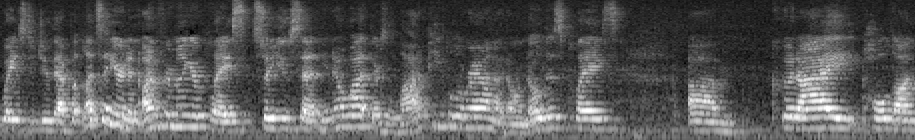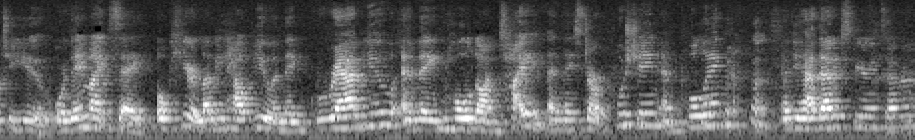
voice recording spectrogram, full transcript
ways to do that, but let's say you're in an unfamiliar place, so you said, you know what, there's a lot of people around, I don't know this place, um, could I hold on to you? Or they might say, oh, here, let me help you, and they grab you, and they hold on tight, and they start pushing and pulling. Have you had that experience ever?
